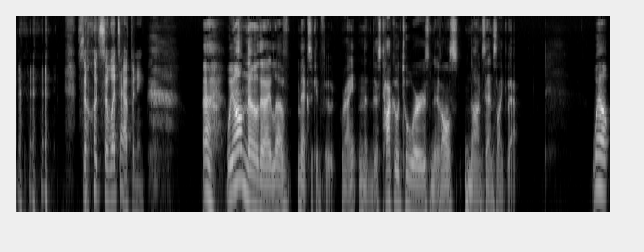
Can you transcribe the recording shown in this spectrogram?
so so what's happening? Uh, we all know that I love Mexican food, right? And there's taco tours and there's all nonsense like that. Well,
